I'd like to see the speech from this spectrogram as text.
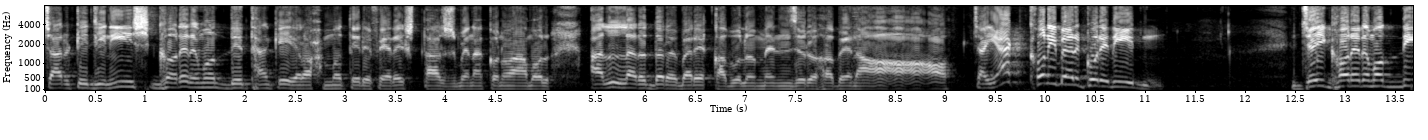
চারটি জিনিস ঘরের মধ্যে থাকে, রহমতের ফেরেশতা আসবে না কোনো আমল। আল্লাহর দরবারে কাবুল মঞ্জুর হবে না। চাই এক্ষুনি বের করে দিন। যেই ঘরের মধ্যে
